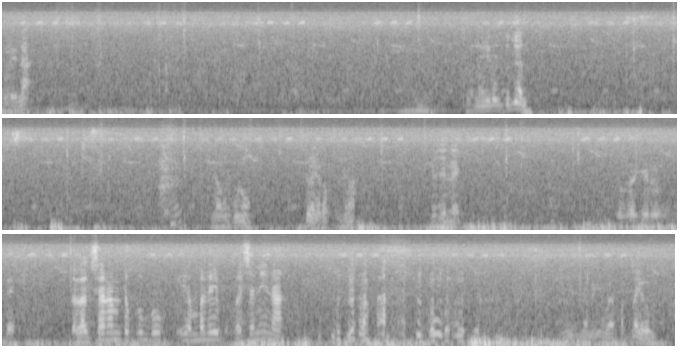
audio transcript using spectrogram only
Boleh nak? So na iro to dyan. Lawan ko no. Ito iro nya. Ganyan eh. Ito ka giron de. Talagsa naman ito kubuk. Iyang balib. Kaysa nina. Ganun yung patlay yun.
